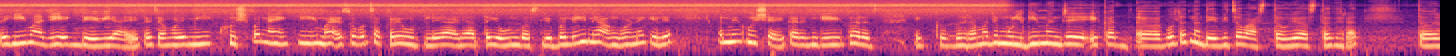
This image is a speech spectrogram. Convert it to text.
तर ही माझी एक देवी आहे. त्याच्यामुळे मी खुश पण आहे की ही माझ्यासोबत सकाळी उठले आणि आता येऊन बसले. भलेही हिने आंघोळ नाही केली पण मी खुश आहे. कारण की खरंच एक घरामध्ये मुलगी म्हणजे एका बोलतात ना देवीचं वास्तव्य असतं घरात. तर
